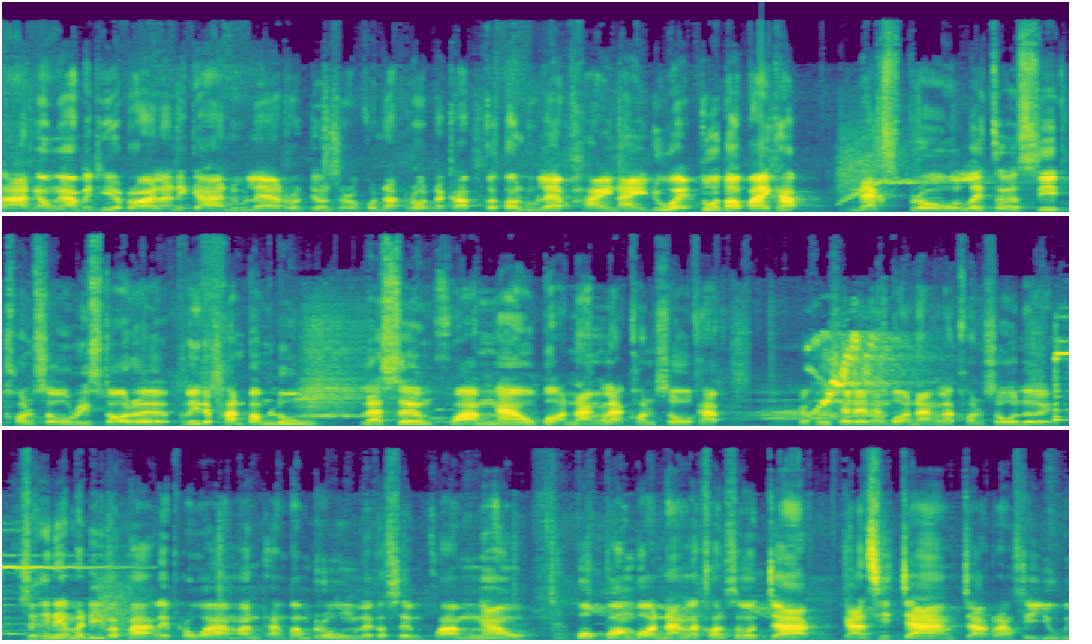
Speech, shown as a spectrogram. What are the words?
สะอาดเงางามเป็นที่เรียบร้อยแล้วในการดูแลรถยนต์สำหรับคนรักรถนะครับ ก็ต้องดูแลภายในด้วย ตัวต่อไปครับ Next Pro Leather Seat Console Restorer ผลิตภัณฑ์บำรุง และเสริมความเงาเบาะหนังและคอนโซลครับ ก็คือใช้ได้ทั้งเบาะหนังและคอนโซลเลย ซึ่งอันนี้มันดีมากๆเลยเพราะว่ามันทั้งบำรุงและก็เสริมความเงา ปกป้องเบาะหนังและคอนโซลจากการซีดจางจากรังสี UV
